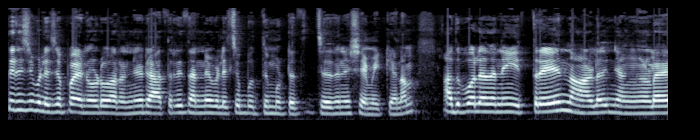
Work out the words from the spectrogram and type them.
തിരിച്ചു വിളിച്ചപ്പോൾ എന്നോട് പറഞ്ഞു രാത്രി തന്നെ വിളിച്ച് ബുദ്ധിമുട്ടിച്ചതിന് ക്ഷമിക്കണം. അതുപോലെ തന്നെ ഇത്രയും നാൾ ഞങ്ങളെ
